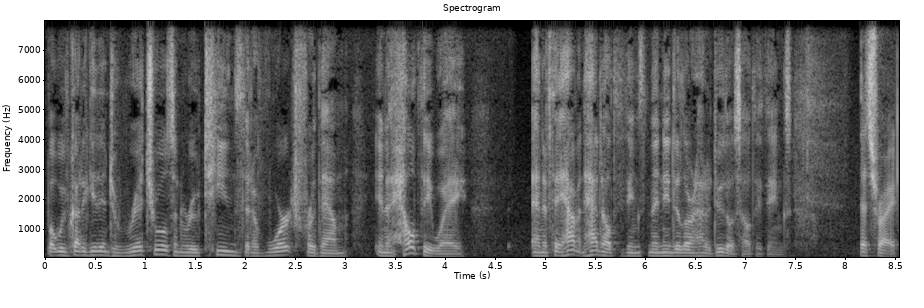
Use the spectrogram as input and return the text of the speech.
but we've got to get into rituals and routines that have worked for them in a healthy way. And if they haven't had healthy things, then they need to learn how to do those healthy things. That's right.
